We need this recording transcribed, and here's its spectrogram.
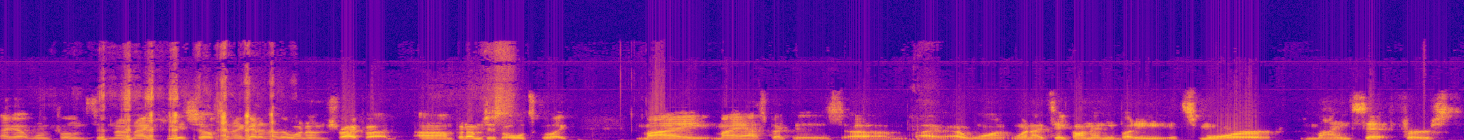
I got one phone sitting on IKEA shelf, and I got another one on a tripod. Um, but I'm just old school. Like my my aspect is, um, I, I want when I take on anybody, it's more mindset first,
